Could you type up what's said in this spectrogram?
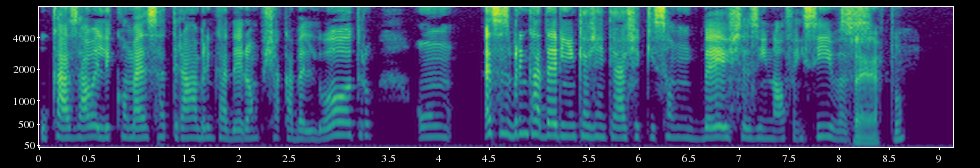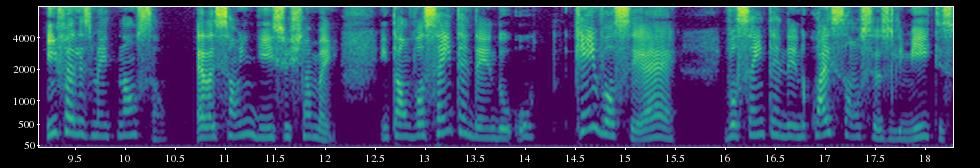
O casal ele começa a tirar uma brincadeira, um puxar cabelo do outro, um essas brincadeirinhas que a gente acha que são bestas e inofensivas, Certo. infelizmente não são. Elas são indícios também. Então, você entendendo o, quem você é, você entendendo quais são os seus limites,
